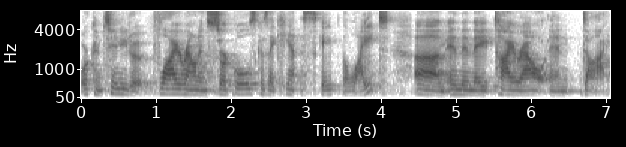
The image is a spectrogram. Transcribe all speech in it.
or continue to fly around in circles because they can't escape the light. Um, and then they tire out and die.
